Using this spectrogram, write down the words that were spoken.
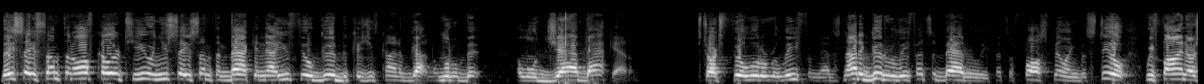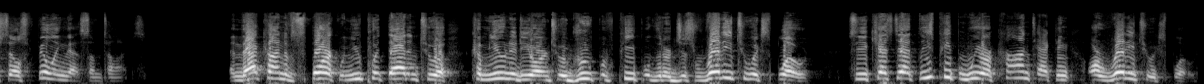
They say something off color to you and you say something back and now you feel good because you've kind of gotten a little bit, a little jab back at them start to feel a little relief from that. It's not a good relief, that's a bad relief. That's a false feeling. But still, we find ourselves feeling that sometimes. And that kind of spark, when you put that into a community or into a group of people that are just ready to explode. So you catch that? These people we are contacting are ready to explode.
